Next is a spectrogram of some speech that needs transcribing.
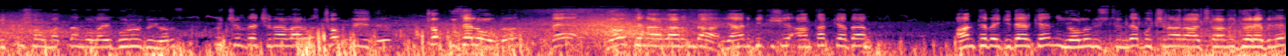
dikmiş olmaktan dolayı gurur duyuyoruz. 3 yılda çınarlarımız çok büyüdü, çok güzel oldu ve yol kenarlarında yani bir kişi Antakya'dan Antep'e giderken yolun üstünde bu çınar ağaçlarını görebilir.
